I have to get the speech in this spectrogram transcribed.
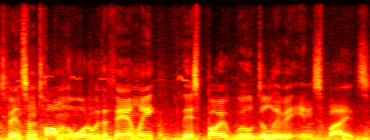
spend some time on the water with the family, this boat will deliver in spades.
